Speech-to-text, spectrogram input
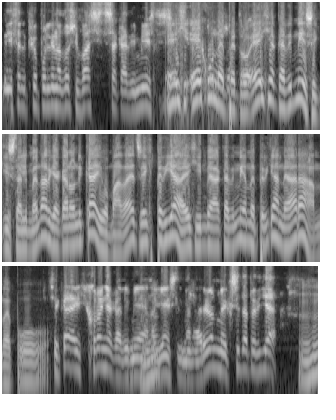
Ήθελε πιο πολύ να δώσει βάση στις ακαδημίες της. Έχει, έχουν, Πέτρο, έχει ακαδημίες εκεί στα λιμενάρια, κανονικά η ομάδα, έτσι. Έχει παιδιά, έχει μια ακαδημία με παιδιά νεαρά. Με που... Φυσικά έχει χρόνια ακαδημία mm-hmm. αναγέννηση λιμεναρίων με 60 παιδιά. Mm-hmm.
